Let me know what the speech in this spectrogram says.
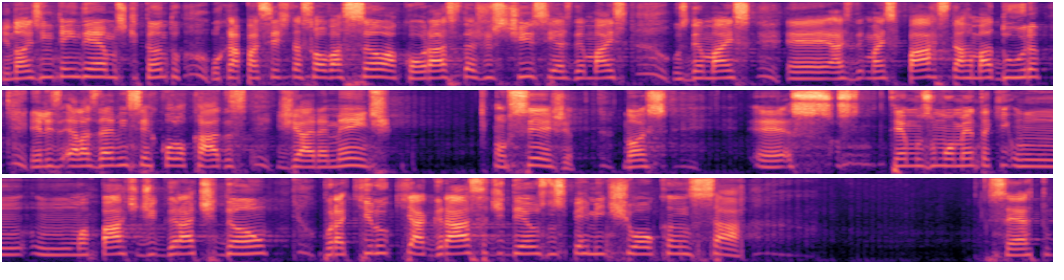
E nós entendemos que tanto o capacete da salvação, a couraça da justiça e as demais, os demais, é, as demais partes da armadura, eles, elas devem ser colocadas diariamente. Ou seja, nós é, temos um momento aqui, um, uma parte de gratidão por aquilo que a graça de Deus nos permitiu alcançar. Certo?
